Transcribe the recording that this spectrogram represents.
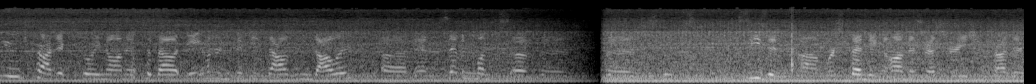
huge project going on. It's about $850,000 uh, and seven months of the, the season um, we're spending on this restoration project.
